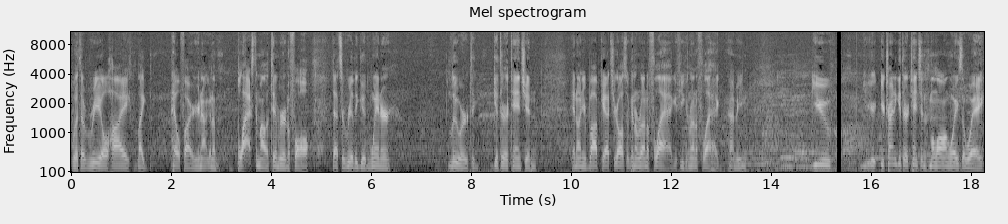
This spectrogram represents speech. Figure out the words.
with a real high like Hellfire. You're not gonna blast them out of timber in the fall. That's a really good winter lure to get their attention. And on your bobcats, you're also going to run a flag if you can run a flag. I mean, you you're, you're, trying to get their attention from a long ways away.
